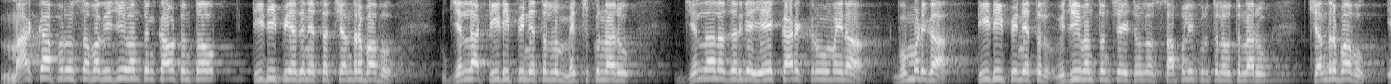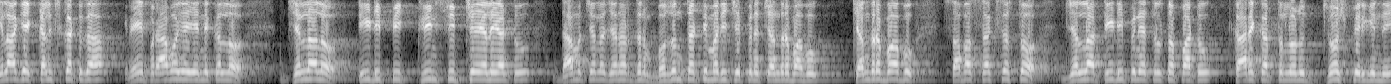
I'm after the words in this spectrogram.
మార్కాపురం సభ విజయవంతం కావడంతో టీడీపీ అధినేత చంద్రబాబు జిల్లా టీడీపీ నేతలను మెచ్చుకున్నారు. జిల్లాలో జరిగే ఏ కార్యక్రమమైనా ఉమ్మడిగా టీడీపీ నేతలు విజయవంతం చేయడంలో సఫలీకృతులవుతున్నారు. చంద్రబాబు ఇలాగే కలిసికట్టుగా రేపు రాబోయే ఎన్నికల్లో జిల్లాలో టీడీపీ క్లీన్ స్వీప్ చేయాలి అంటూ దామచల్ల జనార్దన్ భుజం తట్టి మరీ చెప్పిన చంద్రబాబు చంద్రబాబు సభ సక్సెస్తో జిల్లా టీడీపీ నేతలతో పాటు కార్యకర్తల్లోనూ జోష్ పెరిగింది.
